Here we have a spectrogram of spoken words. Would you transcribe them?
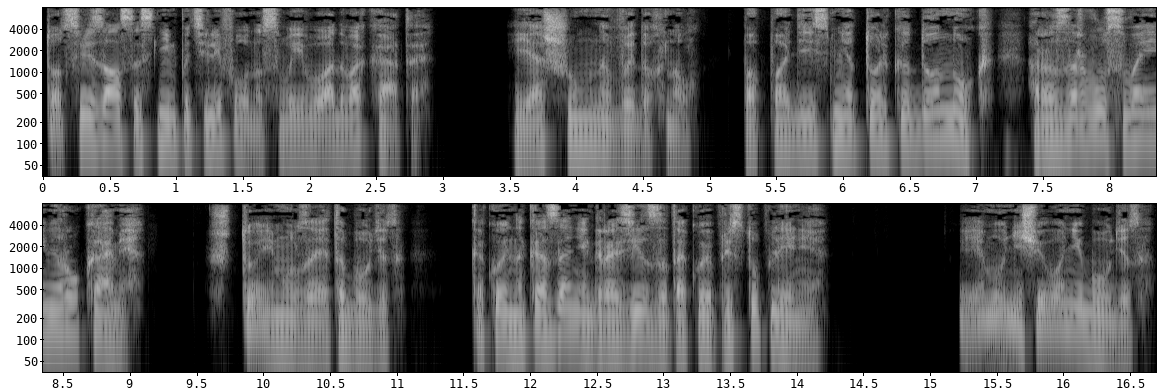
Тот связался с ним по телефону своего адвоката. Я шумно выдохнул. «Попадись мне только Дон Ук, разорву своими руками». Что ему за это будет? Какое наказание грозит за такое преступление? Ему ничего не будет.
